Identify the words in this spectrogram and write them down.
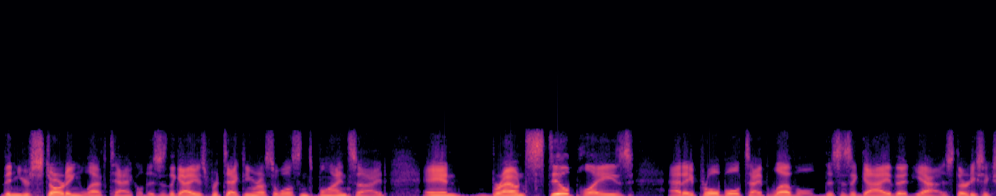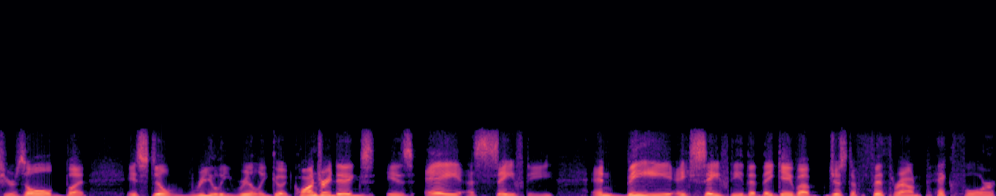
than your starting left tackle. This is the guy who's protecting Russell Wilson's blind side, and Brown still plays at a Pro Bowl type level. This is a guy that, yeah, is 36 years old, but is still really, really good. Quandre Diggs is A, a safety and B, a safety that they gave up just a fifth round pick for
